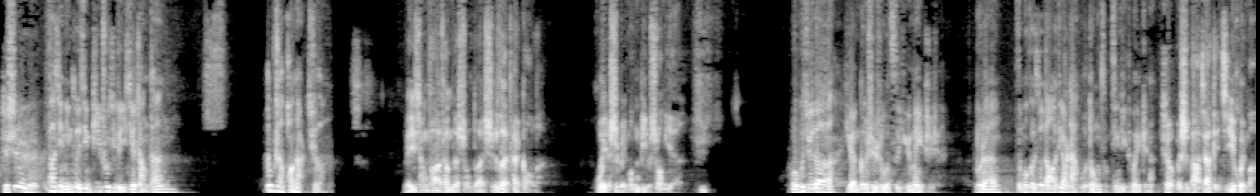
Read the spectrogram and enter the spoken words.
只是发现您最近批出去的一些账单，都不知道跑哪儿去了。梅强发他们的手段实在太高了，我也是被蒙蔽了双眼。我不觉得远哥是如此愚昧之人，不然怎么会做到第二大股东、总经理的位置呢？这不是大家给机会吗？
